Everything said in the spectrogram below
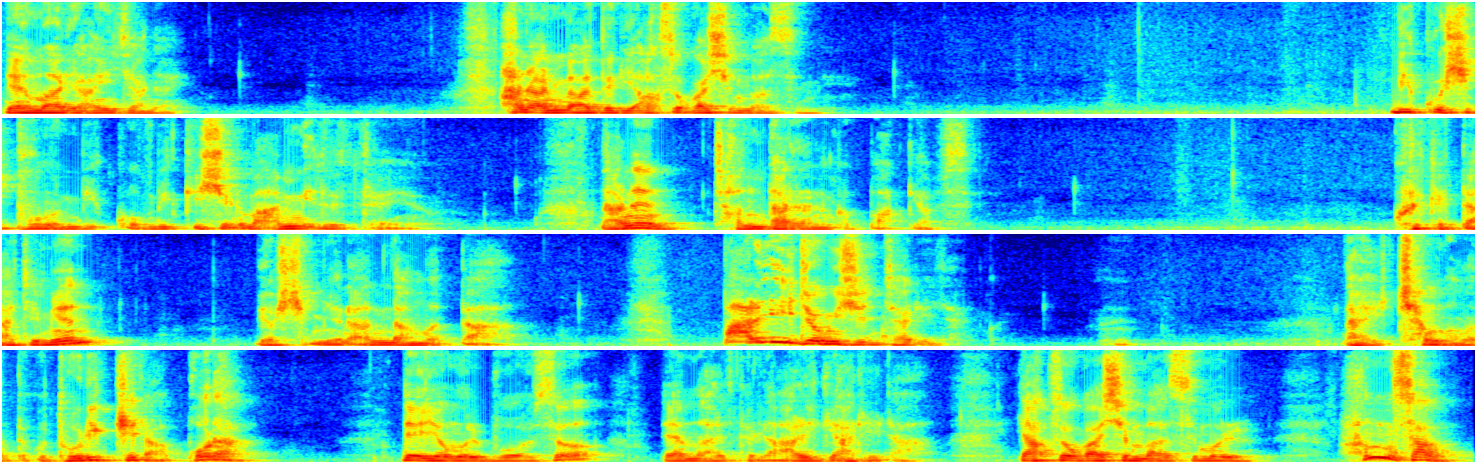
내 말이 아니잖아요. 하나님 아들이 약속하신 말씀이. 믿고 싶으면 믿고 믿기 싫으면 안 믿어도 돼요. 나는 전달하는 것밖에 없어요. 그렇게 따지면 몇십 년 안 남았다. 빨리 정신 차리자는 거예요. 나의 창망을 뜨고 돌이키라 보라. 내 영을 부어서 내 말들을 알게 하리라. 약속하신 말씀을 항상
